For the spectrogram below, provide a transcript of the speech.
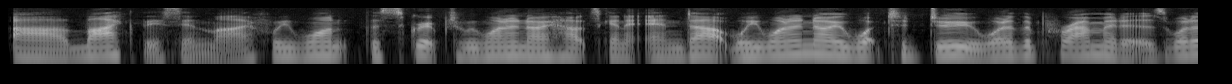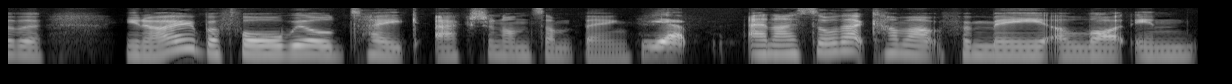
are like this in life. We want the script. We want to know how it's going to end up. We want to know what to do. What are the parameters? What are the, you know, before we'll take action on something. Yep. And I saw that come up for me a lot in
